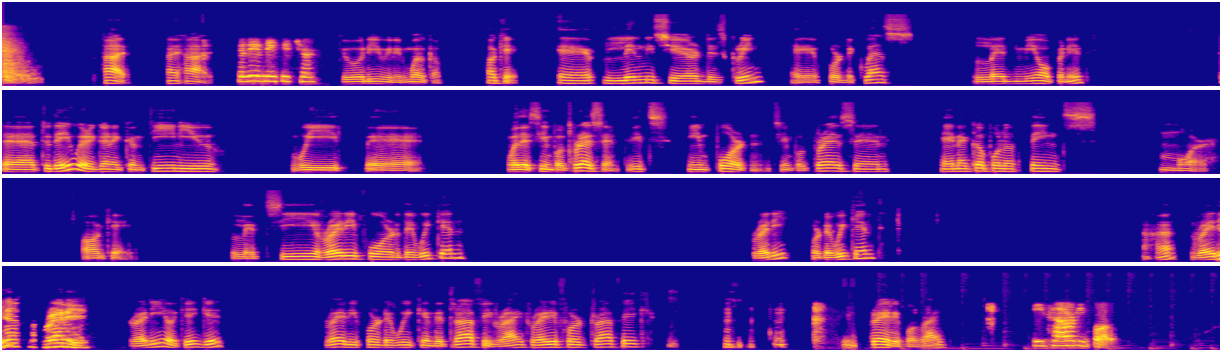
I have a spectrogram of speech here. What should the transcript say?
Hi. Hi, hi. Good evening, teacher. Good evening. Welcome. Okay. Uh, let me share the screen uh, for the class. Let me open it. Uh, today we're gonna continue with uh, with a simple present. It's important. Simple present and a couple of things more. Okay. Let's see. Ready for the weekend? Ready for the weekend? Uh-huh. Ready? Yes, ready. Ready? Okay, good. Ready for the weekend. The traffic, right? Ready for traffic? Incredible, right? It's horrible.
